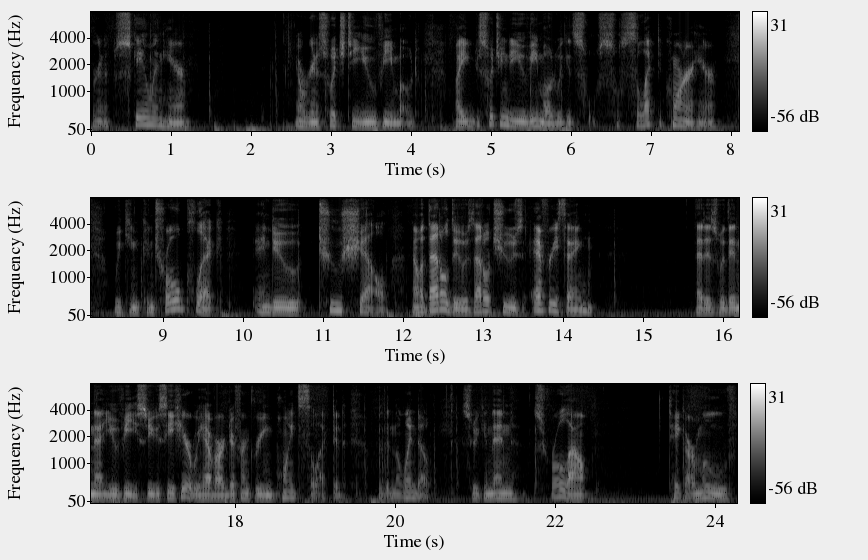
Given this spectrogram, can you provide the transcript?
we're going to scale in here and we're going to switch to UV mode. By switching to UV mode, we can select a corner here. We can control click and do to shell. Now what that'll do is that'll choose everything that is within that UV. So you can see here we have our different green points selected within the window. So we can then scroll out take our move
